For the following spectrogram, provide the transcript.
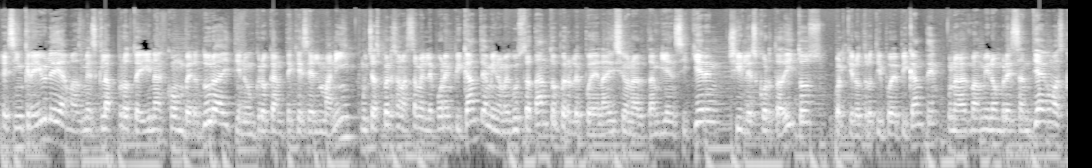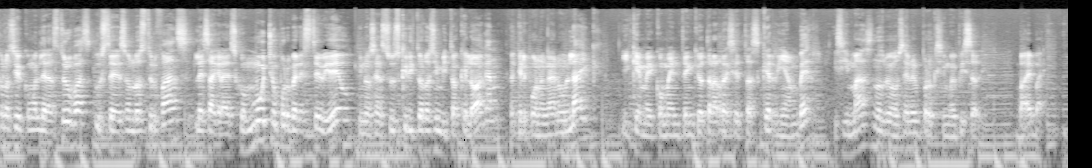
Es increíble y además mezcla proteína con verdura y tiene un crocante que es el maní. Muchas personas también le ponen picante, a mí no me gusta tanto, pero le pueden adicionar también si quieren. Chiles cortaditos, cualquier otro tipo de picante. Una vez más mi nombre es Santiago, más conocido como el de las trufas. Ustedes son los trufans. Les agradezco mucho por ver este video. Si no se han suscrito los invito a que lo hagan, a que le pongan un like y que me comenten qué otras recetas querrían ver. Y sin más, nos vemos en el próximo episodio. Bye bye.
